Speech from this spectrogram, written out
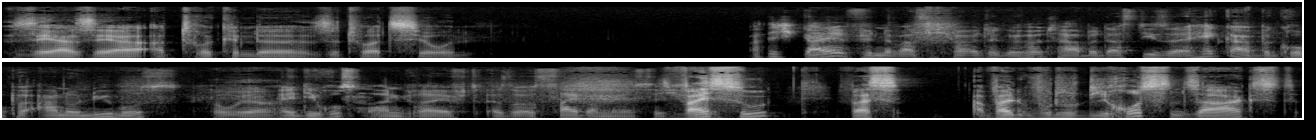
sehr, sehr erdrückende Situation. Was ich geil finde, was ich heute gehört habe, dass diese Hackergruppe Anonymous Oh ja. äh, die Russen angreift, also cybermäßig. Weißt du, was, weil wo du die Russen sagst,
